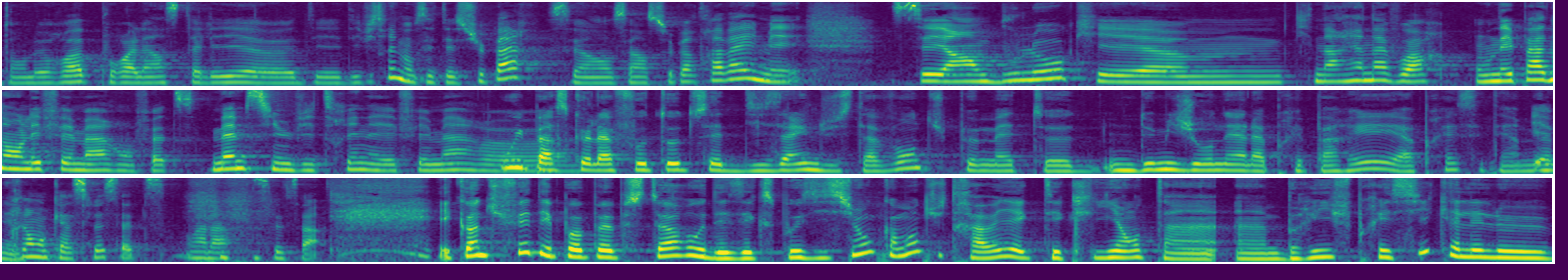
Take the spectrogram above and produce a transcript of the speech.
dans l'Europe pour aller installer des, des, vitrines. Donc c'était super, c'est un, un, super travail. Mais c'est un boulot qui, est, euh, qui n'a rien à voir. On n'est pas dans l'éphémère en fait, même si une vitrine est éphémère. Oui, parce que la photo de cette design juste avant, tu peux mettre euh, une demi-journée à la préparer et après c'est terminé. Et après on casse le set. Voilà, c'est ça. Et quand tu fais des pop-up stores ou des expositions, comment tu travailles avec tes clientes? Un, un brief précis? Quel est, le,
